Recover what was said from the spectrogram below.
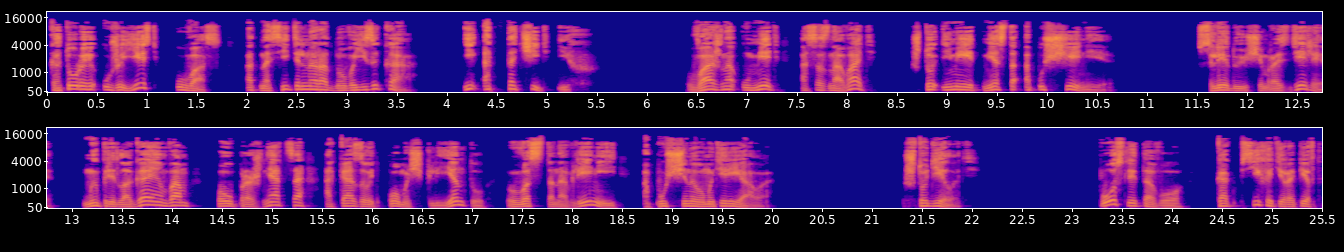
которые уже есть у вас относительно родного языка, и отточить их. Важно уметь осознавать, что имеет место опущение. В следующем разделе мы предлагаем вам поупражняться оказывать помощь клиенту в восстановлении опущенного материала. Что делать? После того, как психотерапевт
